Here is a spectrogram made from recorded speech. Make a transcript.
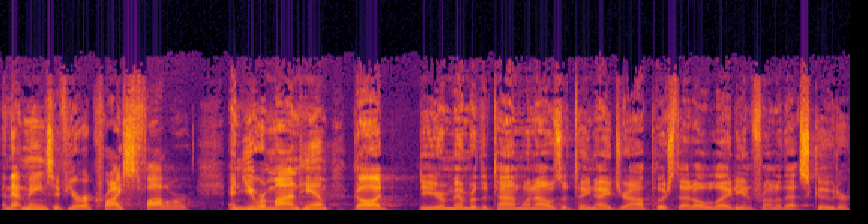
And that means if you're a Christ follower and you remind Him, God, do you remember the time when I was a teenager I pushed that old lady in front of that scooter?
